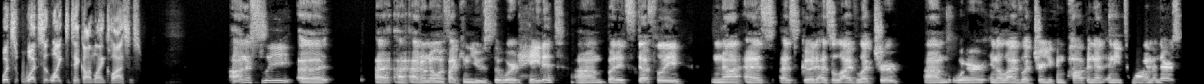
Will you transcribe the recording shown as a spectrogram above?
What's what's it like to take online classes? Honestly, uh, I, I, don't know if I can use the word hate it, um, but it's definitely not as as good as a live lecture. Um, where in a live lecture you can pop in at any time and there's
